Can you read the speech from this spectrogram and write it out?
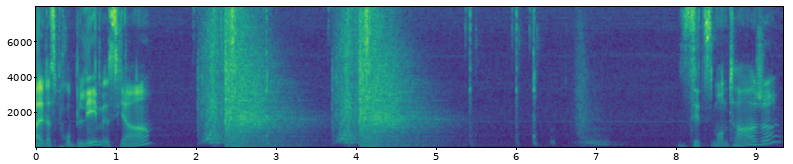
Weil das Problem ist ja... Sitzmontage.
